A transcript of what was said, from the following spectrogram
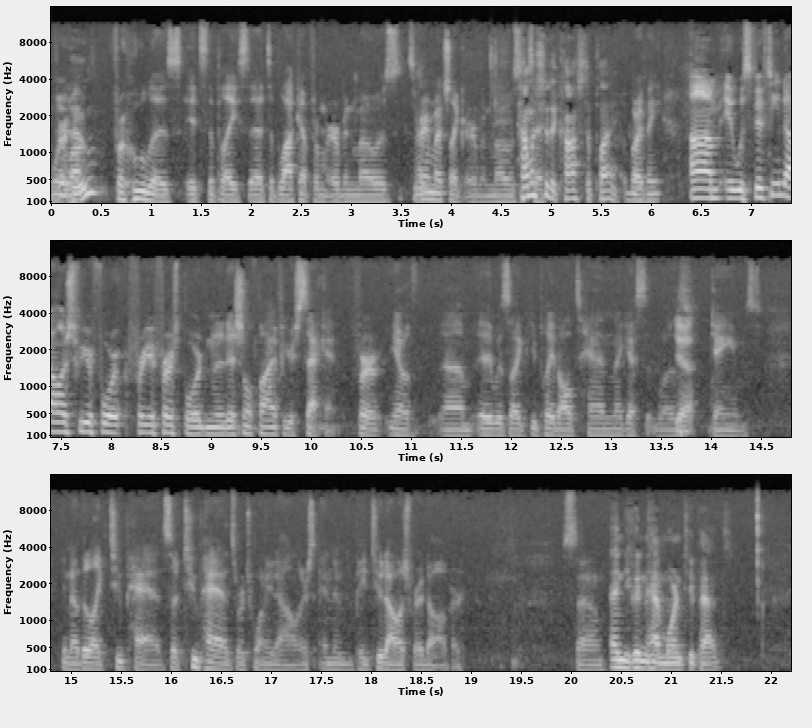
When For who? walked- For Hulas, it's the place uh, to block up from Urban Mo's. It's very much like Urban Mo's. How It's much a- did it cost to play? bar thing. Um, it was fifteen dollars for your for, for your first board and an additional five for your second. For you know, um, it was like you played all ten, I guess it was Yeah. games. You know, they're like two pads, so two pads were twenty dollars, and you paid two dollars for a dauber. So And you couldn't have more than two pads.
